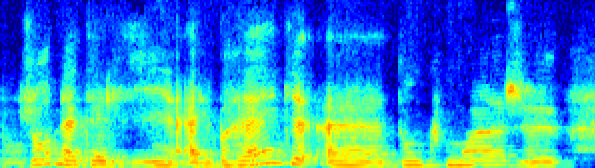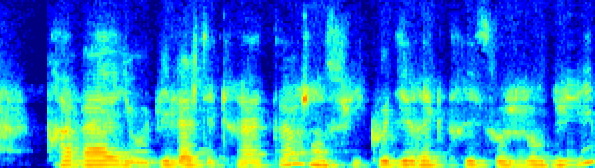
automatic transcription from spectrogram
bonjour Nathalie Albreg. donc moi, je travaille au Village des Créateurs, j'en suis co-directrice aujourd'hui.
